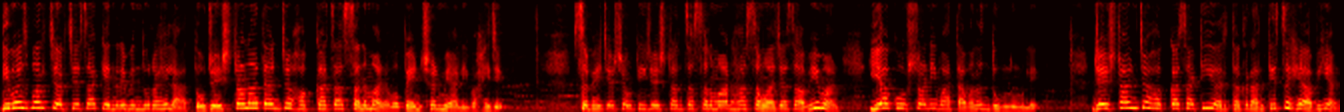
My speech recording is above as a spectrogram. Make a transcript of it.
दिवसभर चर्चेचा केंद्रबिंदू राहिला तो ज्येष्ठांना त्यांच्या हक्काचा सन्मान व पेन्शन मिळाली पाहिजे. सभेच्या शेवटी ज्येष्ठांचा सन्मान हा समाजाचा अभिमान या घोषणांनी वातावरण दुमदुमले. ज्येष्ठांच्या हक्कासाठी अर्थक्रांतीचे हे अभियान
